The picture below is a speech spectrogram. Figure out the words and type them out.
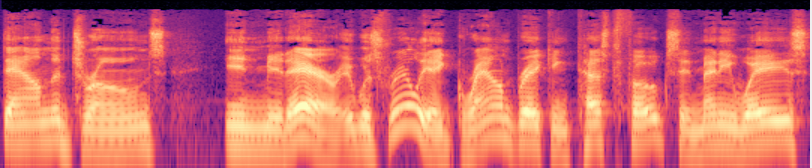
down the drones in midair. It was really a groundbreaking test, folks, in many ways.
